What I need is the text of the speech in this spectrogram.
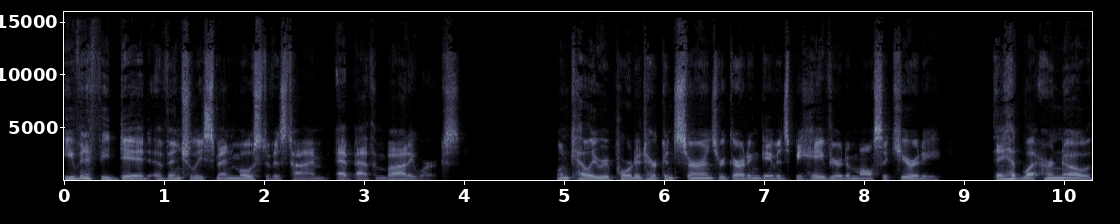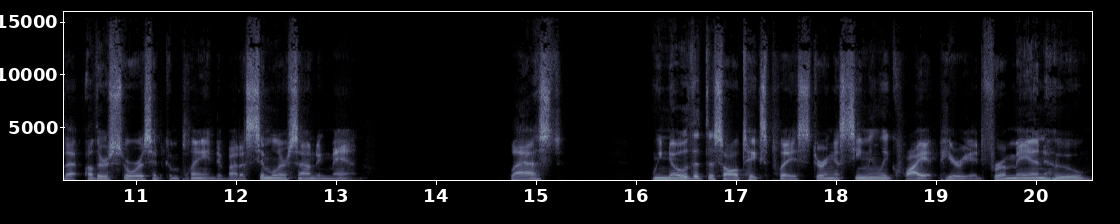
even if he did eventually spend most of his time at Bath and Body Works. When Kelly reported her concerns regarding David's behavior to mall security, they had let her know that other stores had complained about a similar sounding man. Last, we know that this all takes place during a seemingly quiet period for a man who,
